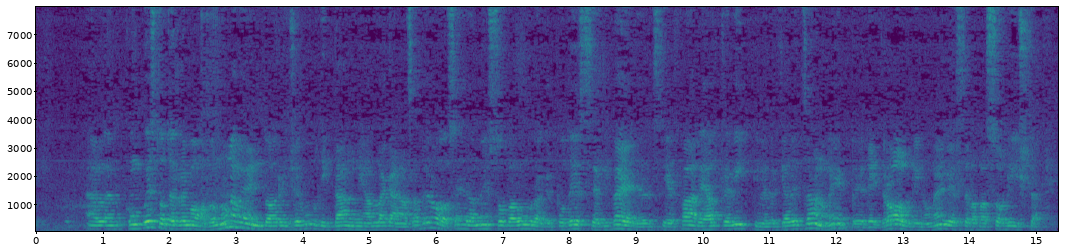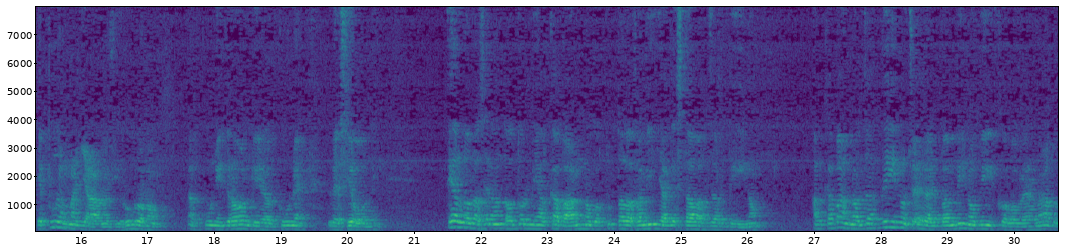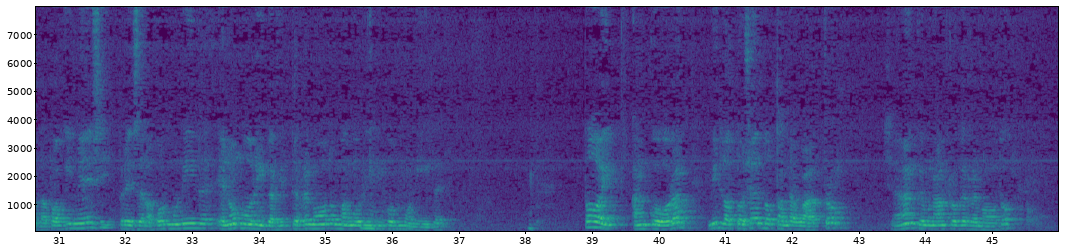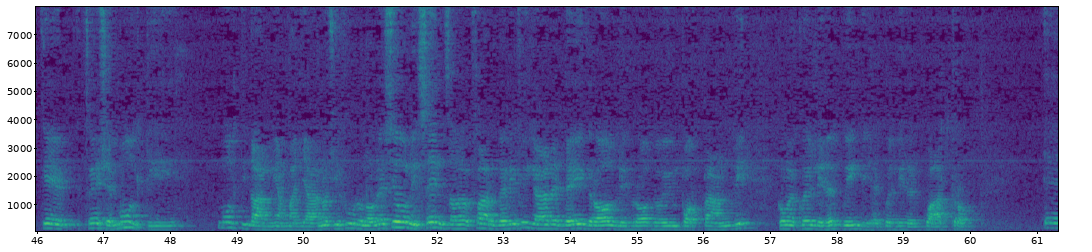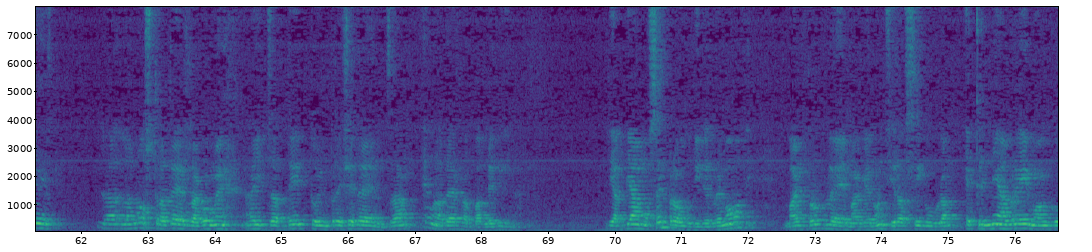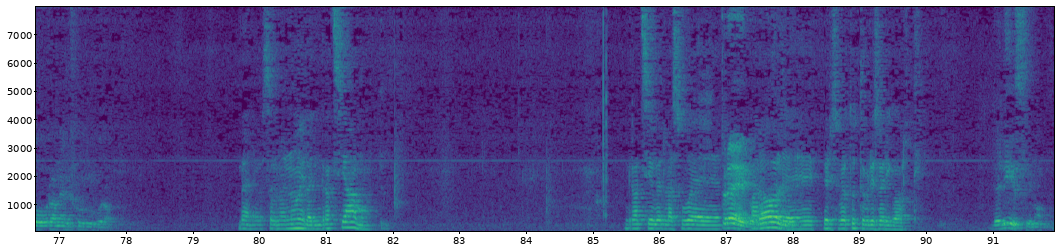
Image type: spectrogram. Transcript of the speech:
con questo terremoto, non avendo ricevuto danni alla casa, però si era messo paura che potesse ripetersi e fare altre vittime, perché Avezzano ebbe dei crolli, non è che se la passò liscia, eppure a Magliano ci furono alcuni crolli e alcune lesioni. E allora se ne andò a dormire al capanno con tutta la famiglia che stava al giardino. Al capanno al giardino c'era il bambino piccolo che era nato da pochi mesi, prese la polmonite e non morì per il terremoto ma morì di polmonite. Poi ancora 1884 c'è anche un altro terremoto che fece molti molti danni a Magliano, ci furono lesioni senza far verificare dei crolli proprio importanti come quelli del 15 e quelli del 4. E la, la nostra terra, come hai già detto in precedenza, è una terra ballerina. Li abbiamo sempre avuti terremoti, ma il problema che non ci rassicura è che ne avremo ancora nel futuro. Bene, professore, noi la ringraziamo. Grazie per le sue Prego. parole e per, soprattutto per i suoi ricordi. Benissimo.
